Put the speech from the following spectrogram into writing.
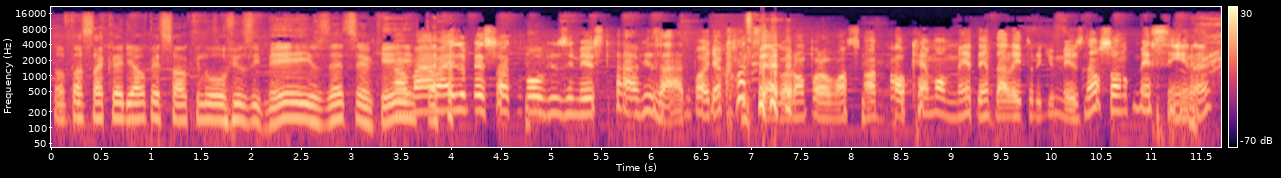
Só pra sacanear o pessoal que não ouve os e-mails, né? Não sei o quê. Não, mas, mas o pessoal que não ouve os e-mails está avisado. Pode acontecer agora uma promoção a qualquer momento dentro da leitura de e-mails. Não só no comecinho, né?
